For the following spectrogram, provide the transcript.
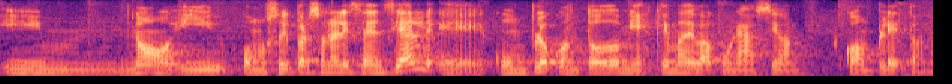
y no, y como soy personal esencial, eh, cumplo con todo mi esquema de vacunación completo. ¿no?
